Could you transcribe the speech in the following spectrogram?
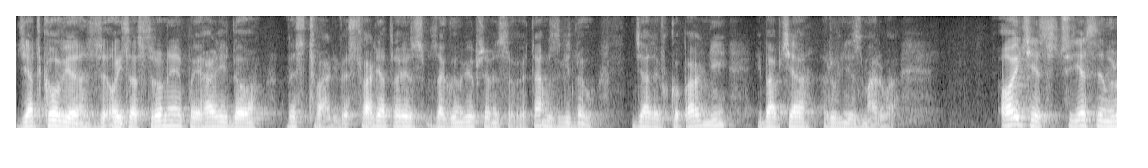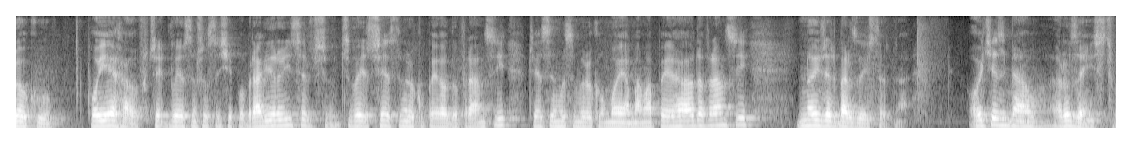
Dziadkowie z ojca strony pojechali do Westfalii. Westfalia to jest zagłębie przemysłowe. Tam zginął dziadek w kopalni i babcia również zmarła. Ojciec w 30 roku pojechał, w 26 się pobrali rodzice, w 30 roku pojechał do Francji, w 38 roku moja mama pojechała do Francji. No i rzecz bardzo istotna. Ojciec miał rodzeństwo,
